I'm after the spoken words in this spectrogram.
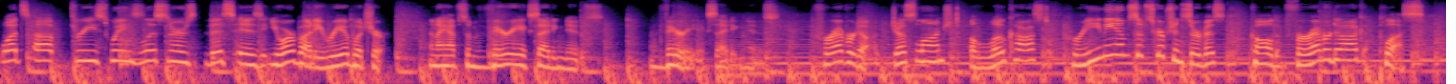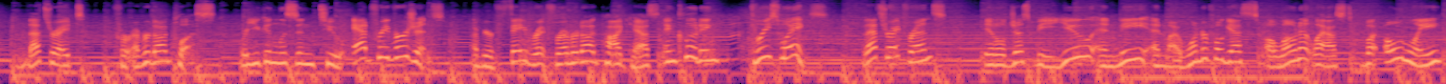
What's up, Three Swings listeners? This is your buddy, Rhea Butcher, and I have some very exciting news. Very exciting news. Forever Dog just launched a low cost premium subscription service called Forever Dog Plus. That's right, Forever Dog Plus, where you can listen to ad free versions of your favorite Forever Dog podcasts, including Three Swings. That's right, friends. It'll just be you and me and my wonderful guests alone at last, but only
